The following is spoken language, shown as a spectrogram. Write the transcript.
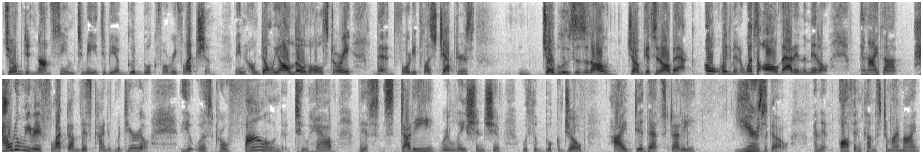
Job did not seem to me to be a good book for reflection. I mean, oh, don't we all know the whole story? That 40 plus chapters, Job loses it all, Job gets it all back. Oh, wait a minute, what's all that in the middle? And I thought, how do we reflect on this kind of material? It was profound to have this study relationship with the book of Job. I did that study years ago and it often comes to my mind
